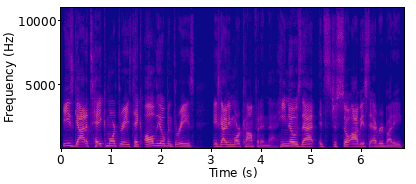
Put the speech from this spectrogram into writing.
He's got to take more threes, take all the open threes, and he's got to be more confident in that. He knows that it's just so obvious to everybody.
